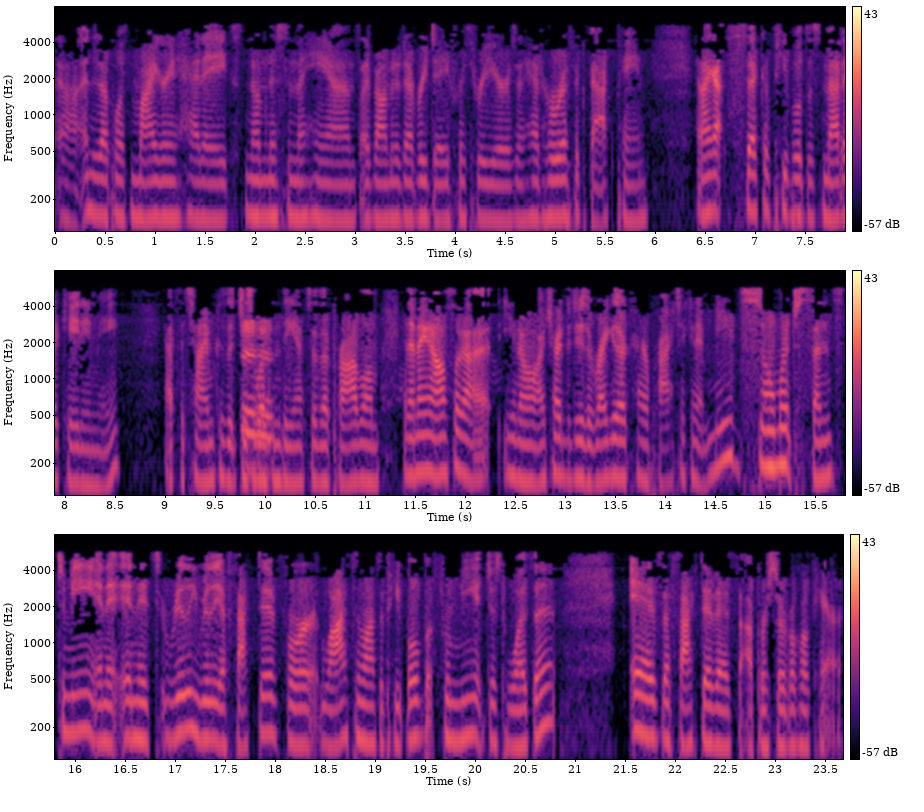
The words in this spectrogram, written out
Uh, ended up with migraine headaches, numbness in the hands. I vomited every day for three years and had horrific back pain. And I got sick of people just medicating me at the time because it just Mhm. wasn't the answer to the problem. And then I also got, you know, I tried to do the regular chiropractic and it made so much sense to me and it and it's really really effective for lots and lots of people, but for me it just wasn't as effective as the upper cervical care.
